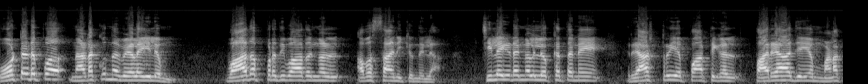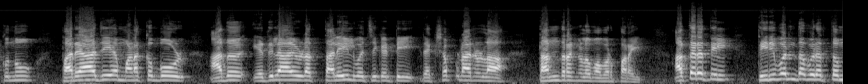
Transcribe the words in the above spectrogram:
വോട്ടെടുപ്പ് നടക്കുന്ന വേളയിലും വാദപ്രതിവാദങ്ങൾ അവസാനിക്കുന്നില്ല. ചിലയിടങ്ങളിലൊക്കെ തന്നെ രാഷ്ട്രീയ പാർട്ടികൾ പരാജയം മണക്കുന്നു. പരാജയം മണക്കുമ്പോൾ അത് എതിലായുടെ തലയിൽ വെച്ച് കെട്ടി രക്ഷപ്പെടാനുള്ള തന്ത്രങ്ങളും അവർ പറയും. അത്തരത്തിൽ തിരുവനന്തപുരത്തും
